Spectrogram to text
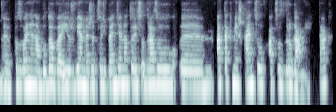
y, pozwolenia na budowę i już wiemy, że coś będzie, no to jest od razu atak mieszkańców, a co z drogami, tak?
